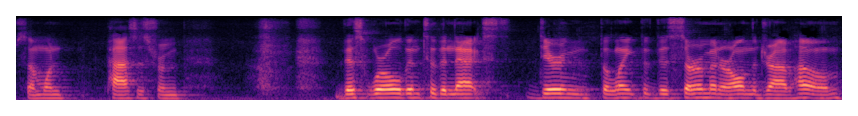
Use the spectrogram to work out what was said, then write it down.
someone passes from this world into the next during the length of this sermon or on the drive home,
